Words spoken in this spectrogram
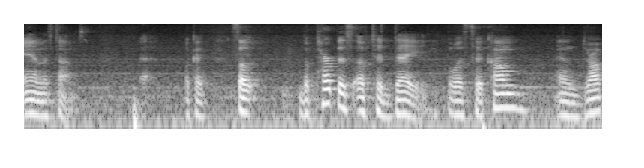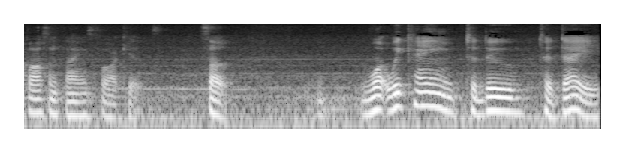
and Miss Thomas. Uh, Okay, so the purpose of today was to come and drop off some things for our kids. So, what we came to do today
